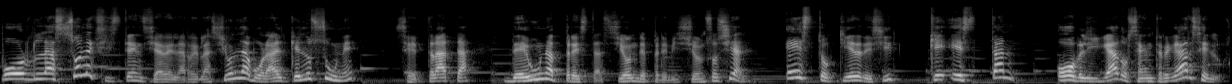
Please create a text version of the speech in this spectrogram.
por la sola existencia de la relación laboral que los une, se trata de una prestación de previsión social. Esto quiere decir que están obligados a entregárselos,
